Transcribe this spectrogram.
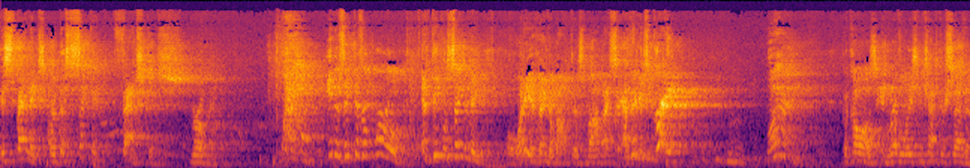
Hispanics are the second fastest growing. Wow, it is a different world. And people say to me, Well, what do you think about this, Bob? I say, I think it's great. Why? Because in Revelation chapter 7,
